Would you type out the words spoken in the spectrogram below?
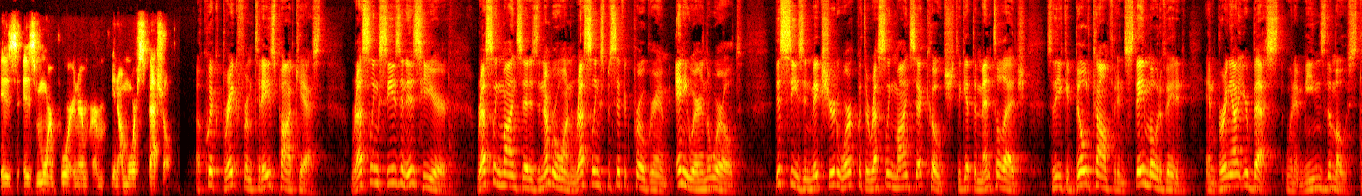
is is more important or, or you know more special. A quick break from today's podcast. Wrestling season is here. Wrestling Mindset is the number one wrestling specific program anywhere in the world. This season, make sure to work with a wrestling mindset coach to get the mental edge so that you can build confidence, stay motivated, and bring out your best when it means the most.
